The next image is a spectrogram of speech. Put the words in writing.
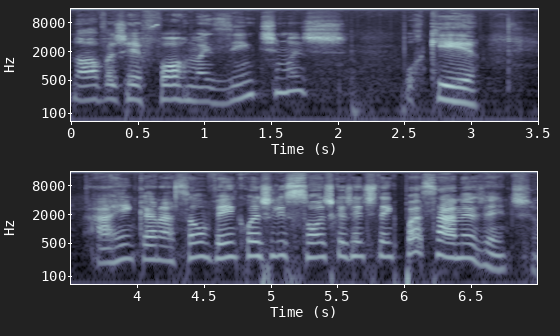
novas reformas íntimas, porque a reencarnação vem com as lições que a gente tem que passar, né, gente?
